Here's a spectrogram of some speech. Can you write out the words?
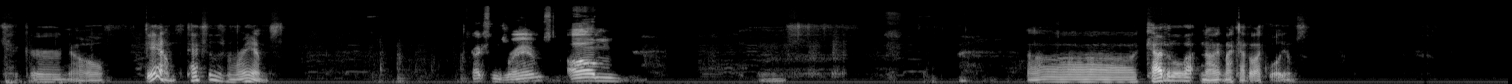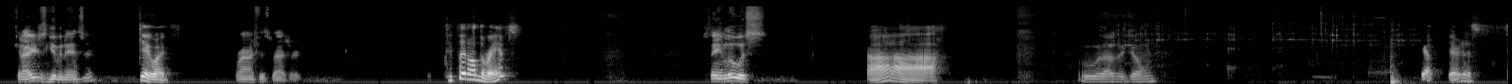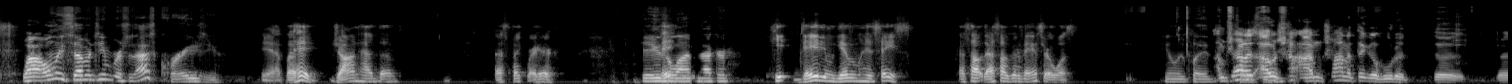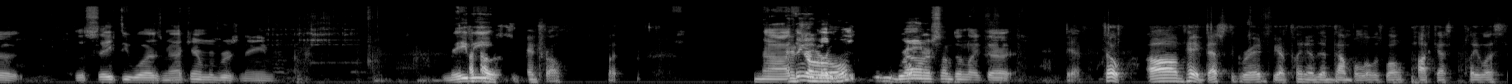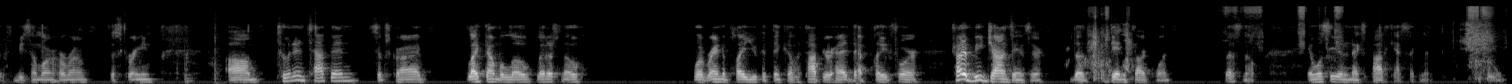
Kicker. No. Damn. Texans and Rams. Texans Rams. Um. Uh, Cadillac. No, not Cadillac Williams. Can I just give an answer? Yeah, go ahead. Ryan Fitzpatrick. They played on the Rams. St. Louis. Ah, Ooh, that was a good one. yep, there it is. Wow, only 17%. That's crazy. Yeah, but hey, John had the best pick right here. Yeah, was Hey. a linebacker. He they didn't even give him his face. That's how that's how good of an answer it was. He only played. I'm trying to. I was. Try, I'm trying to think of who the the the the safety was. Man, I can't remember his name. Maybe. thought intro. Nah, I And think it Joe was Roll? Brown or something like that. Yeah. So, um, hey, that's the grid. We have plenty of them down below as well. Podcast playlist. It should be somewhere around the screen. Um, tune in, tap in, subscribe, like down below. Let us know what random play you could think of off the top of your head that played for. Try to beat John's answer, the Danny Clark one. Let us know, and we'll see you in the next podcast segment. Boom.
